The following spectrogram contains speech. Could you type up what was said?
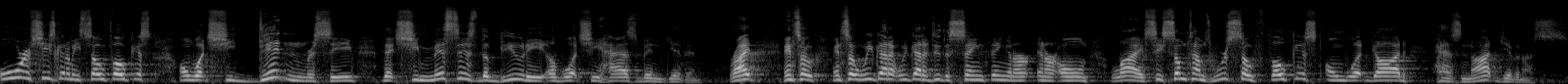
or if she's going to be so focused on what she didn't receive that she misses the beauty of what she has been given right and so and so we've got to we've got to do the same thing in our in our own life see sometimes we're so focused on what god has not given us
